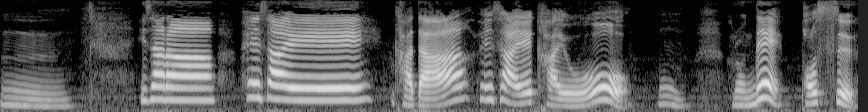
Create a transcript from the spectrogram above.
음, 이 사람 회사에 가다, 회사에 가요. 음, 그런데 버스,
